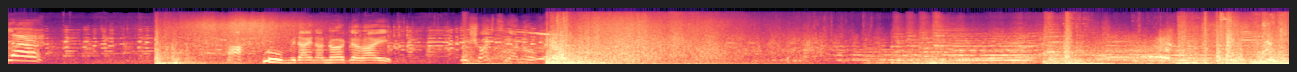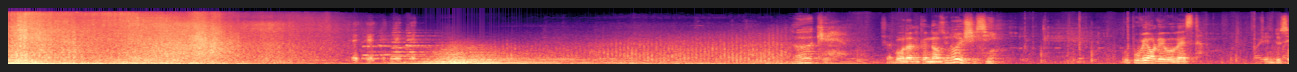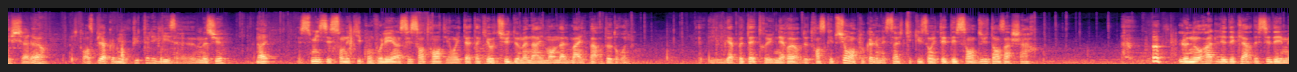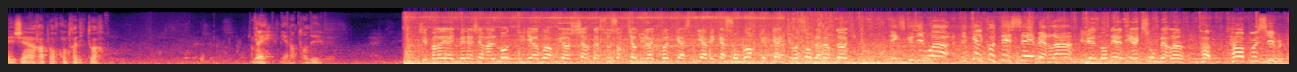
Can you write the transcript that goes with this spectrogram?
Schwindler! Ach du mit deiner Nörglerei. Du scheust ja nur. Ok. Ça bourdonne comme dans une ruche ici. Vous pouvez enlever vos vestes. Fait une de ces chaleurs. Je transpire comme une pute à l'église. Euh, monsieur Ouais. Smith et son équipe ont volé un C-130 et ont été attaqués au-dessus de Mannheim en Allemagne par deux drones. Il y a peut-être une erreur de transcription. En tout cas, le message dit qu'ils ont été descendus dans un char. le NORAD les déclare décédés, mais j'ai un rapport contradictoire. Ouais, bien entendu. J'ai parlé à une ménagère allemande qui dit avoir vu un char d'assaut sortir du lac Volgasti avec à son bord quelqu'un qui ressemble à Murdoch. Excusez-moi, de quel côté c'est, Berlin? Il lui a demandé la direction de Berlin. Impossible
